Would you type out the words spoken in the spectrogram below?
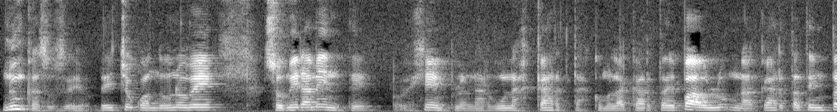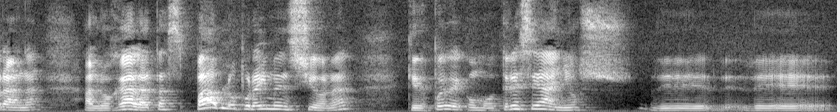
Nunca sucedió. De hecho, cuando uno ve someramente, por ejemplo, en algunas cartas, como la carta de Pablo, una carta temprana a los Gálatas, Pablo por ahí menciona que después de como 13 años de,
